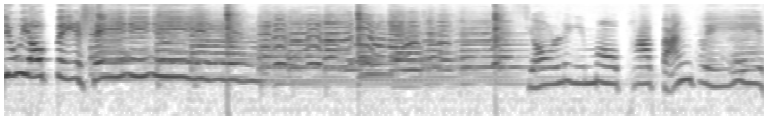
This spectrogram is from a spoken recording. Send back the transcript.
就要被审。小绿毛怕犯规，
